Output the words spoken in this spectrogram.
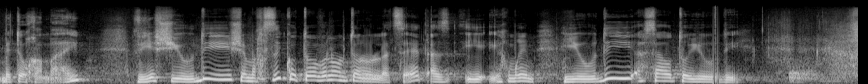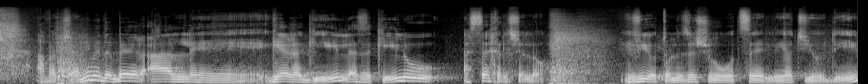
בתוך המים, ויש יהודי שמחזיק אותו ולא נותן לו לצאת, אז איך אומרים, יהודי עשה אותו יהודי. אבל כשאני מדבר על uh, גר רגיל, אז זה כאילו השכל שלו הביא אותו לזה שהוא רוצה להיות יהודי,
